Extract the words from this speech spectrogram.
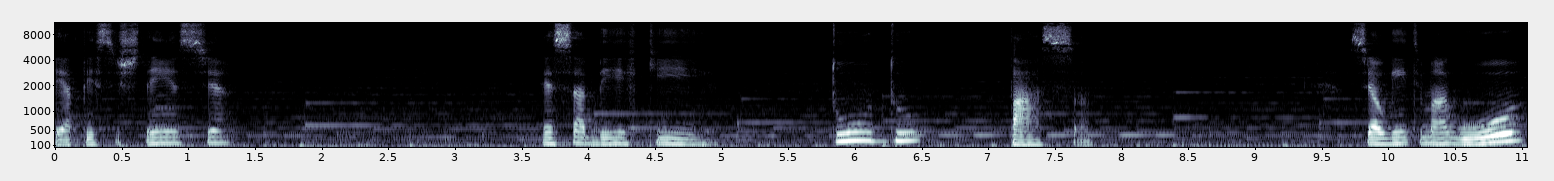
é a persistência, é saber que tudo passa. Se alguém te magoou,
